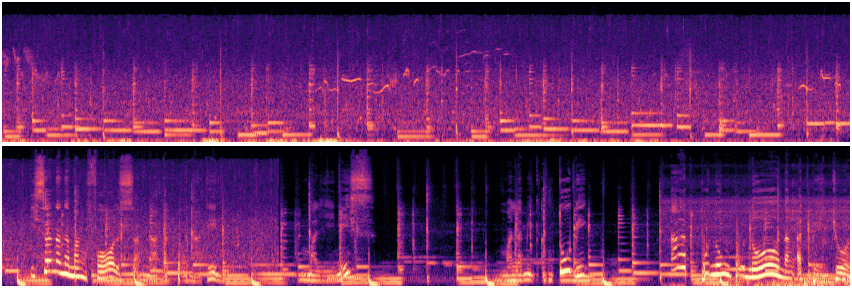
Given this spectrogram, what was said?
Isa na namang falls ang natagpuan natin. Malinis, malamig ang tubig, at punong-puno ng adventure.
